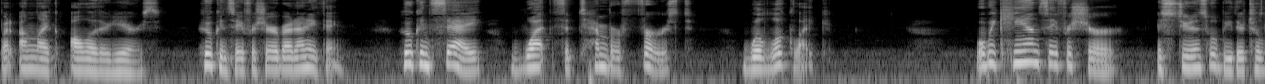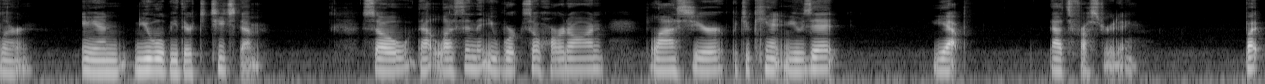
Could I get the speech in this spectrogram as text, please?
But unlike all other years, who can say for sure about anything? Who can say what September 1st will look like? What we can say for sure is students will be there to learn and you will be there to teach them. So, that lesson that you worked so hard on last year, but you can't use it, yep, that's frustrating. But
